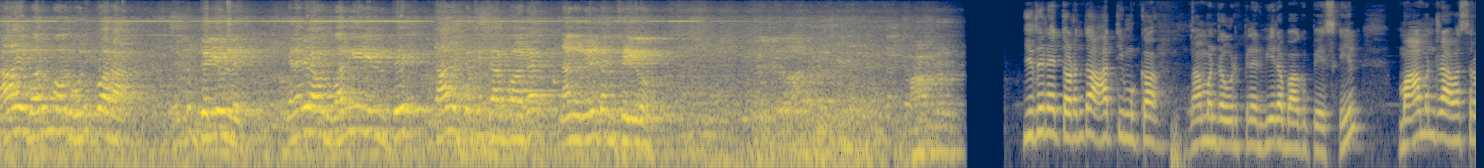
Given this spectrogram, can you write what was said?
நாளை வரும் அவர் ஒதுக்குவாரா என்றும் தெரியவில்லை. எனவே அவர் வருகை எதிர்த்து காங்கிரஸ் கட்சி சார்பாக நாங்கள் வெளியிடம் செய்கிறோம். இதனைத் தொடர்ந்து அதிமுக மாமன்ற உறுப்பினர் வீரபாகு பேசுகையில் மாமன்ற அவசர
